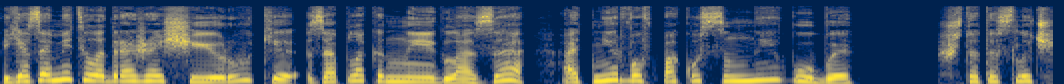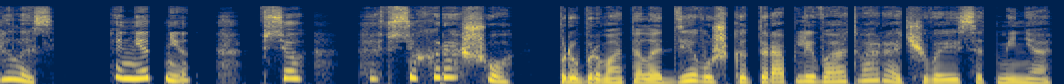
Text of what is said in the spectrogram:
Я заметила дрожащие руки, заплаканные глаза, от нервов покусанные губы. «Что-то случилось?» «Нет-нет, все, все хорошо», — пробормотала девушка, торопливо отворачиваясь от меня.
